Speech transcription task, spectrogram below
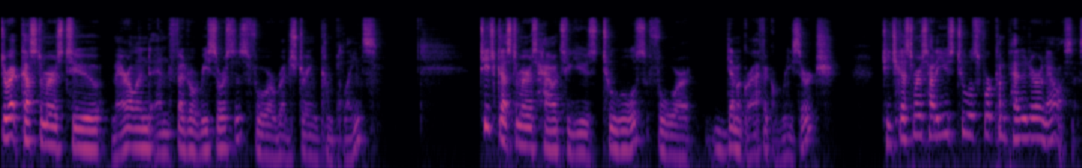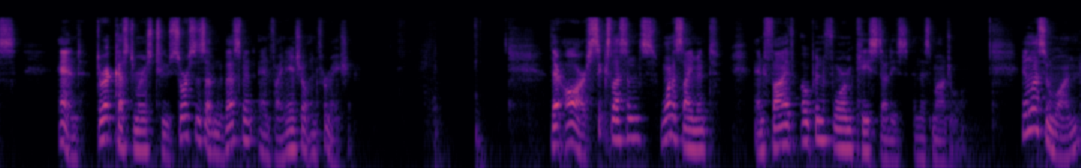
direct customers to Maryland and federal resources for registering complaints, teach customers how to use tools for demographic research, teach customers how to use tools for competitor analysis, and direct customers to sources of investment and financial information. There are six lessons, one assignment, and five open form case studies in this module. In Lesson 1,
